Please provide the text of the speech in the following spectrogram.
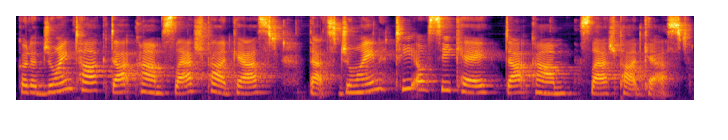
Go to jointock.com slash podcast. That's join, T-O-C-K dot com slash podcast.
